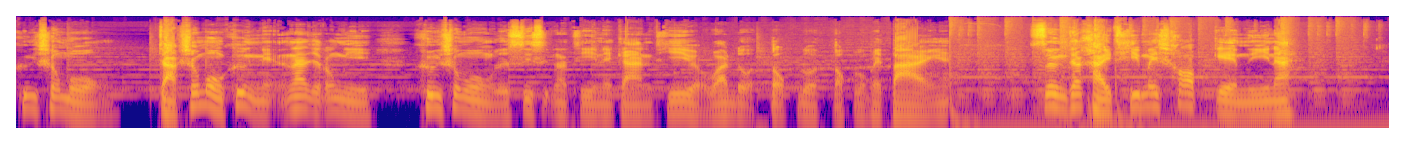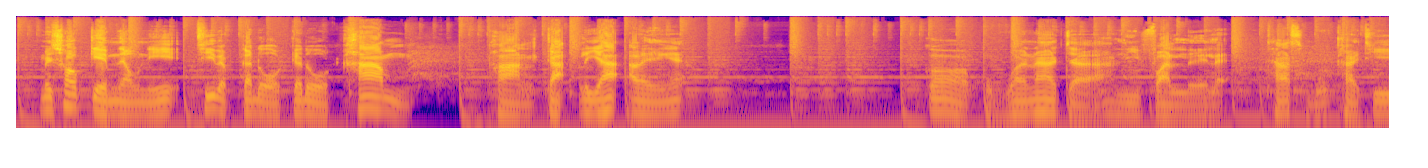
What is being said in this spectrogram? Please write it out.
ครึ่งชั่วโมง จากชั่วโมงครึ่งเนี่ยน่าจะต้องมีครึ่งชั่วโมงหรือ 40 นาทีในการที่แบบว่าโดดตกโดดตกลงไปตายอย่างเงี้ย ซึ่งถ้าใครที่ไม่ชอบเกมนี้นะ ไม่ชอบเกมแนวนี้ที่แบบกระโดดกระโดดข้ามผ่านกะระยะอะไรอย่างเงี้ย ก็ผมว่าน่าจะรีฟันเลยแหละ ถ้าสมมติใครที่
